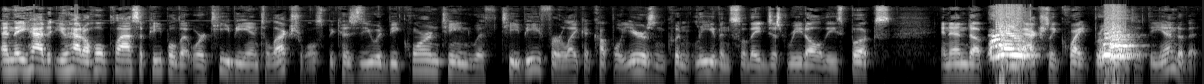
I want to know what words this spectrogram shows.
and they had you had a whole class of people that were TB intellectuals because you would be quarantined with TB for like a couple years and couldn't leave, and so they'd just read all these books and end up actually quite brilliant at the end of it.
